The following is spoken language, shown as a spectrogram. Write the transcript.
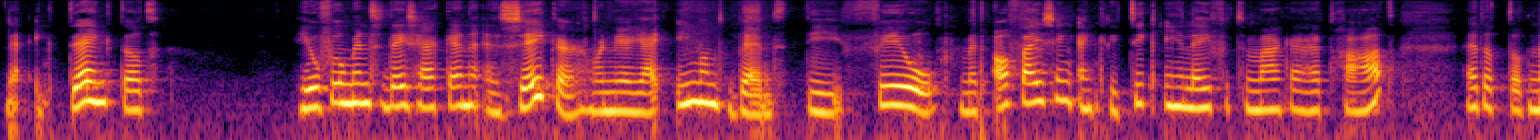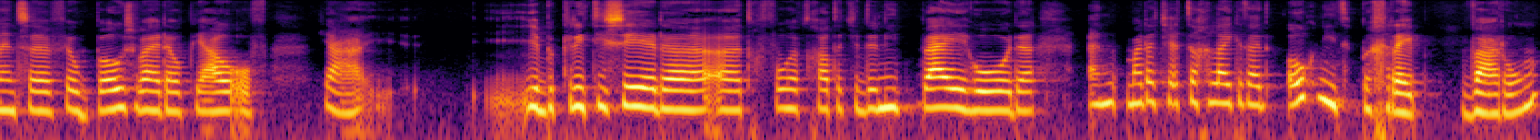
Nou, ik denk dat heel veel mensen deze herkennen. En zeker wanneer jij iemand bent die veel met afwijzing en kritiek in je leven te maken hebt gehad. dat, dat mensen veel boos werden op jou of ja, je bekritiseerde, uh, het gevoel hebt gehad dat je er niet bij hoorde. En, maar dat je tegelijkertijd ook niet begreep waarom.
